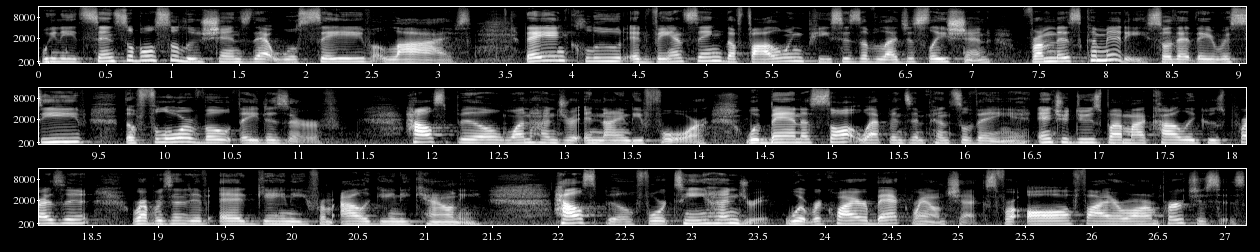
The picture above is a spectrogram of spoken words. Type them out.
We need sensible solutions that will save lives. They include advancing the following pieces of legislation from this committee so that they receive the floor vote they deserve. House Bill 194 would ban assault weapons in Pennsylvania, introduced by my colleague who's present, Representative Ed Gainey from Allegheny County. House Bill 1400 would require background checks for all firearm purchases,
